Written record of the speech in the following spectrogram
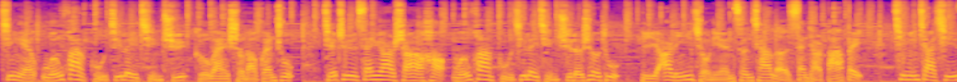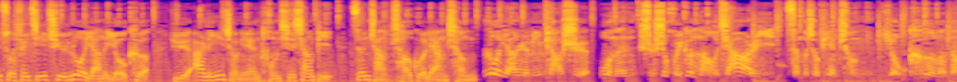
今年文化古迹类景区格外受到关注。截至三月二十二号，文化古迹类景区的热度比二零一九年增加了三点八倍。清明假期坐飞机去洛阳的游客与二零一九年同期相比，增长超过两成。洛阳人民表示：“我们只是回个老家而已，怎么就变成游客了呢？”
